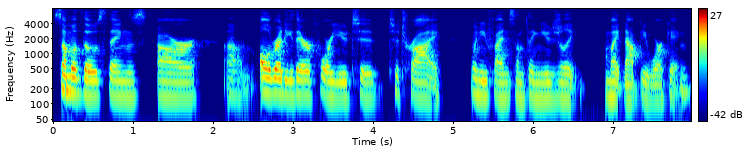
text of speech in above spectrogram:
some of those things are um, already there for you to to try when you find something usually might not be working.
